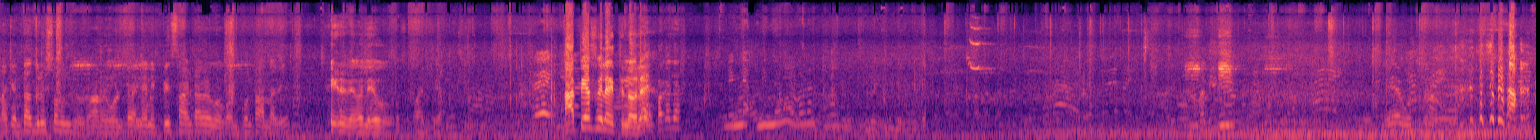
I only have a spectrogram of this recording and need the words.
నాకు ఎంత అదృష్టం ఉంది చూడు ఆమె కొంట నేను ఇప్పిస్తా అంటే ఆమె కొనుక్కుంటా అన్నది. ఇక్కడ లేవు. మంచిగా. హ్యాపీగా ఫీల్ అవుతున్నావులే నిన్న నిన్న ఎవరు? ఏ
